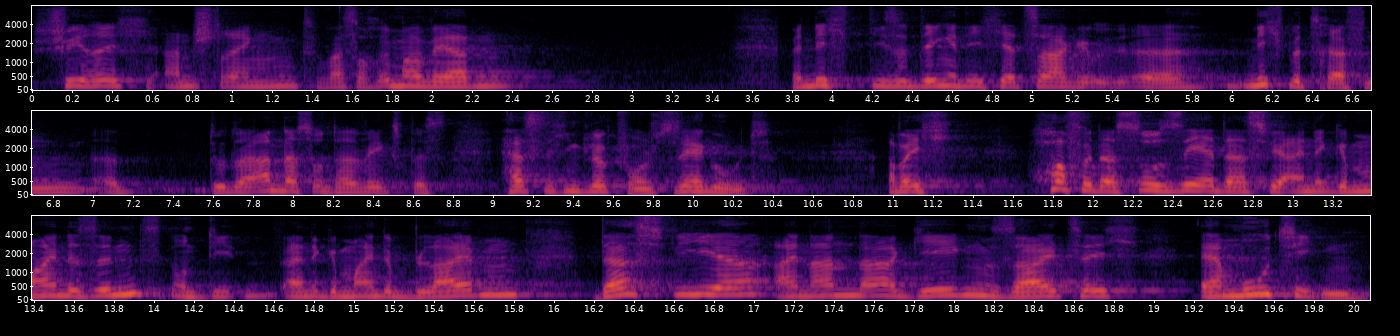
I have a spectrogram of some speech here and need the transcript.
schwierig, anstrengend, was auch immer werden. Wenn dich diese Dinge, die ich jetzt sage, äh, nicht betreffen, äh, du da anders unterwegs bist, herzlichen Glückwunsch, sehr gut. Aber ich hoffe das so sehr, dass wir eine Gemeinde sind und die, eine Gemeinde bleiben, dass wir einander gegenseitig ermutigen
